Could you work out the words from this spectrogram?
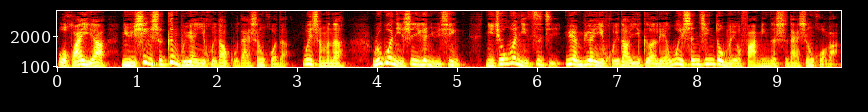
我怀疑啊，女性是更不愿意回到古代生活的。为什么呢？如果你是一个女性，你就问你自己，愿不愿意回到一个连卫生巾都没有发明的时代生活吧？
